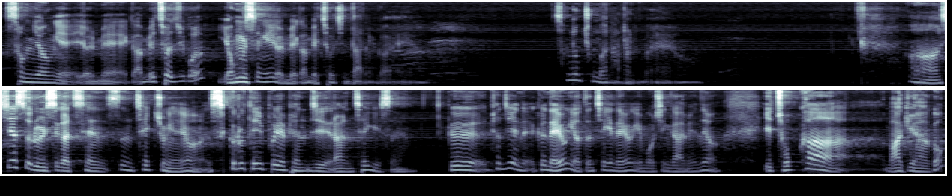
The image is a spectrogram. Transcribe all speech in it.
성령의 열매가 맺혀지고 영생의 열매가 맺혀진다는 거예요. 성령 충만하라는 거예요. 어, C.S. 루이스가 쓴 책 중에요. 스크루테이프의 편지라는 책이 있어요. 그 편지의 내- 그 내용이 어떤 책의 내용이 무엇인가 하면요. 이 조카 마귀하고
